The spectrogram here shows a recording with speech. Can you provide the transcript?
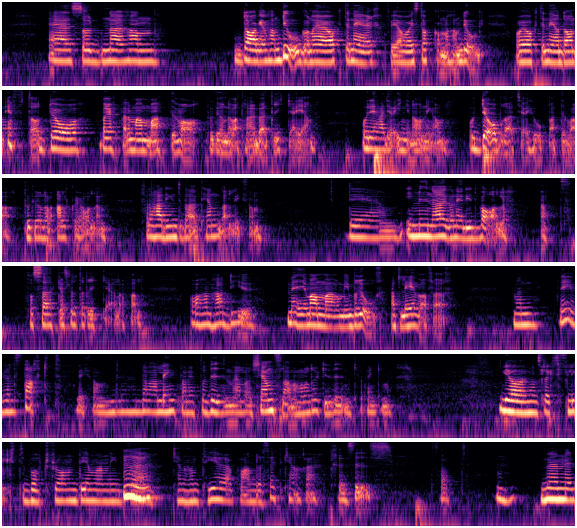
Eh, så när han, dagen han dog och när jag åkte ner, för jag var i Stockholm när han dog, och jag åkte ner dagen efter, då berättade mamma att det var på grund av att han hade börjat dricka igen. Och det hade jag ingen aning om. Och då bröt jag ihop att det var på grund av alkoholen. För det hade ju inte behövt hända liksom. Det, I mina ögon är det ju ett val att försöka sluta dricka i alla fall. Och han hade ju mig och mamma och min bror att leva för. Men det är väl starkt, liksom. Den här längtan efter vin, eller känslan när man har druckit vin, kan jag tänka mig. Ja, någon slags flykt bort från det man inte mm. kan hantera på andra sätt kanske. Precis. Så att, mm. Men eh,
